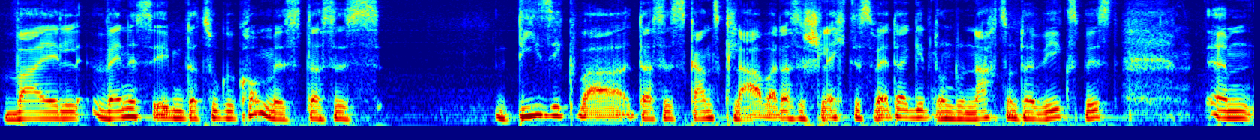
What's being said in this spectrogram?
Weil wenn es eben dazu gekommen ist, dass es diesig war, dass es ganz klar war, dass es schlechtes Wetter gibt und du nachts unterwegs bist, ähm,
